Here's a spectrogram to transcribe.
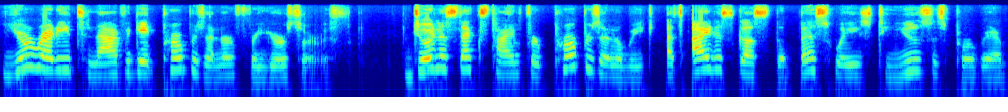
you're ready to navigate ProPresenter for your service. Join us next time for ProPresenter Week as I discuss the best ways to use this program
